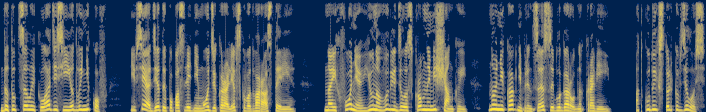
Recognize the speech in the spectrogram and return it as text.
Да тут целый кладезь ее двойников, и все одеты по последней моде королевского двора Астерии. На их фоне Юна выглядела скромной мещанкой, но никак не принцессой благородных кровей. Откуда их столько взялось?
